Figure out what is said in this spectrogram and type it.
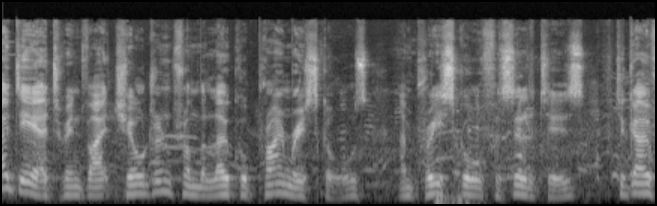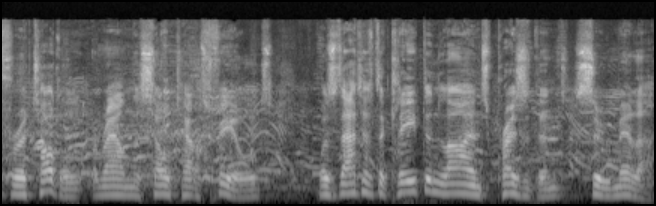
Idea to invite children from the local primary schools and preschool facilities to go for a toddle around the Salthouse Fields was that of the Clevedon Lions president, Sue Miller,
